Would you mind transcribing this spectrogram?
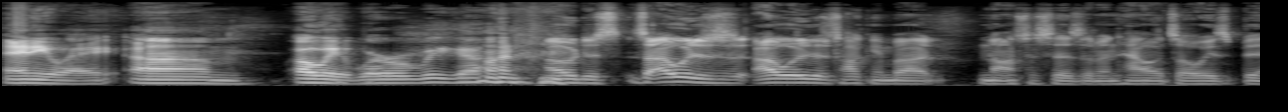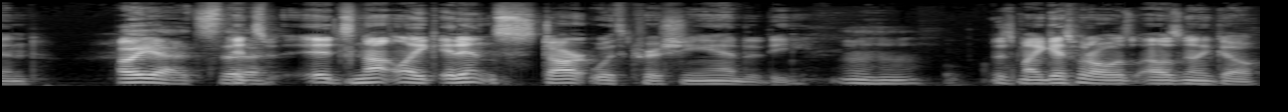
anyway um oh wait where were we going I would just. So I was. I was just talking about Gnosticism and how it's always been. Oh yeah it's the It's. It's not like it didn't start with Christianity. Mhm. Is my guess what I was. I was gonna go.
